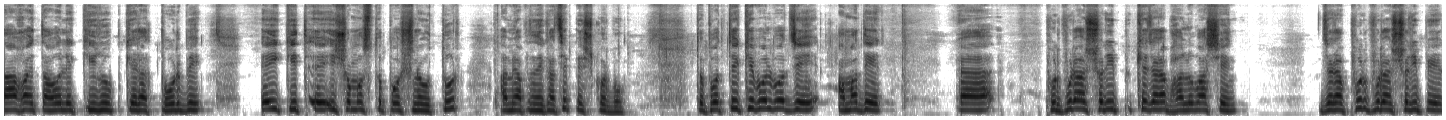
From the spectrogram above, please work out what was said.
না হয় তাহলে কী রূপ কেরাত পড়বে? এই কিত, এই সমস্ত প্রশ্নের উত্তর আমি আপনাদের কাছে পেশ করব। তো প্রত্যেককে বলব যে আমাদের ফুরফুরা শরীফকে যারা ভালোবাসেন, যারা ফুরফুরা শরীফের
